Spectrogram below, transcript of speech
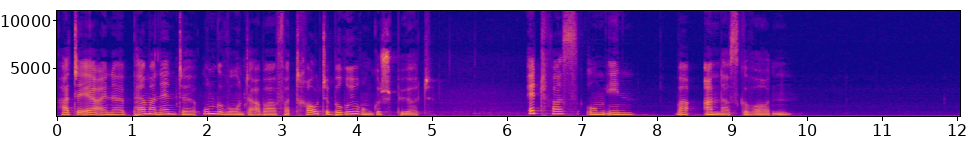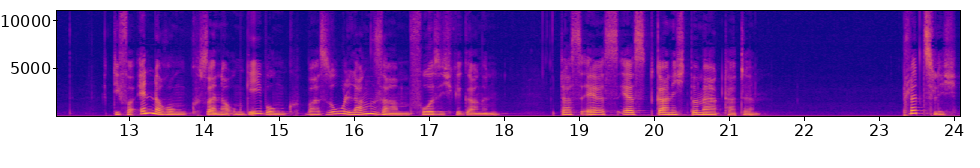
hatte er eine permanente, ungewohnte, aber vertraute Berührung gespürt. Etwas um ihn war anders geworden. Die Veränderung seiner Umgebung war so langsam vor sich gegangen, dass er es erst gar nicht bemerkt hatte. Plötzlich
